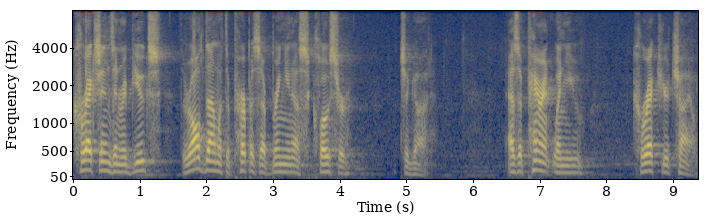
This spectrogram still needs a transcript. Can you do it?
corrections and rebukes, they're all done with the purpose of bringing us closer to God. As a parent, when you correct your child,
